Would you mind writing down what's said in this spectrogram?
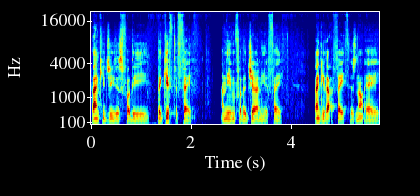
Thank you, Jesus, for the, the gift of faith and even for the journey of faith. Thank you that faith is not a,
